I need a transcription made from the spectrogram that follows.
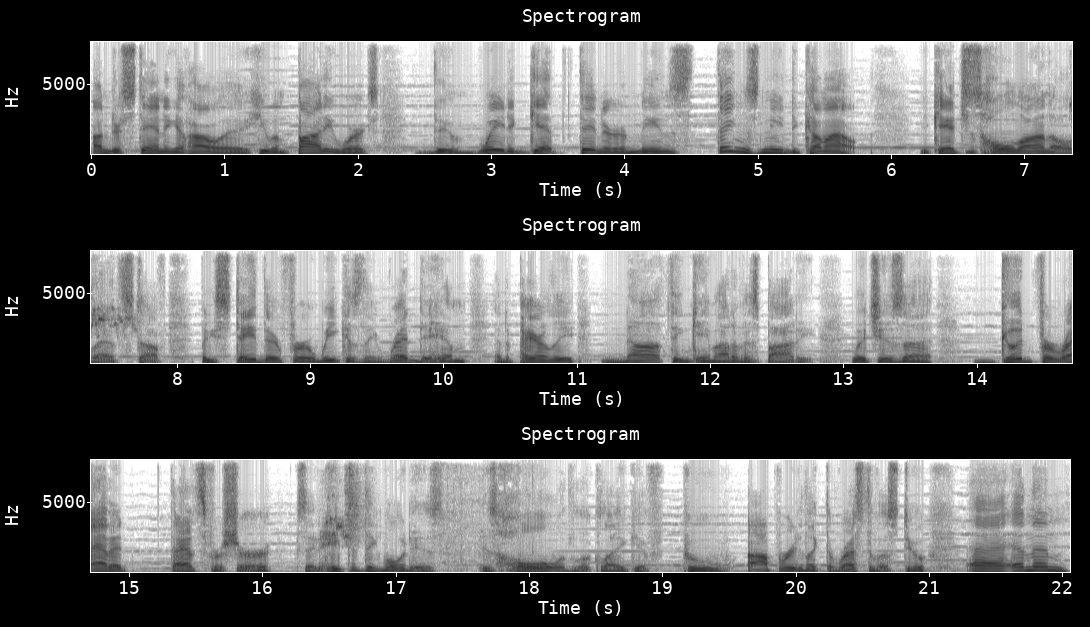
understanding of how a human body works, the way to get thinner means things need to come out. You can't just hold on to all that stuff. But he stayed there for a week as they read to him, and apparently nothing came out of his body, which is uh, good for Rabbit that's for sure, because I'd hate to think about what his, his hole would look like if Pooh operated like the rest of us do. Uh, and then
